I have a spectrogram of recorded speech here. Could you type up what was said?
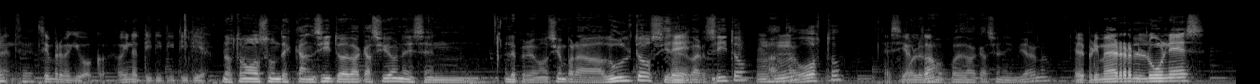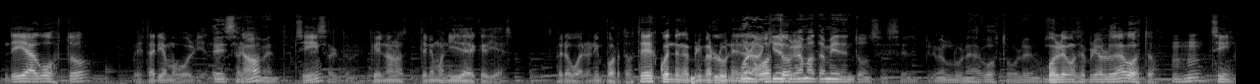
exactamente. Siempre me equivoco. Hoy no tiritititie. Nos tomamos un descansito de vacaciones en la programación para adultos y Sí. en el barcito hasta agosto. Es cierto. Volvemos después de vacaciones de invierno. El primer lunes de agosto estaríamos volviendo. ¿no? Exactamente, ¿Sí? exactamente. Que no nos tenemos ni idea de qué día es. Pero bueno, no importa. Ustedes cuenten el primer lunes Bueno, de agosto. aquí en el programa también entonces, el primer lunes de agosto volvemos. Volvemos el primer lunes de agosto. Ujú, sí.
